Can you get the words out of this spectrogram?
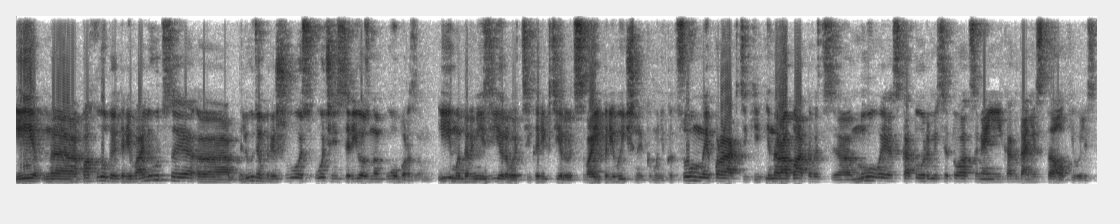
И э, по ходу этой революции э, людям пришлось очень серьезным образом и модернизировать, и корректировать свои привычные коммуникационные практики, и нарабатывать новые, с которыми ситуациями они никогда не сталкивались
